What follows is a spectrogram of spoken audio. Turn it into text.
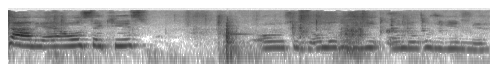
saniye 18. 18, 19, 19, 20.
